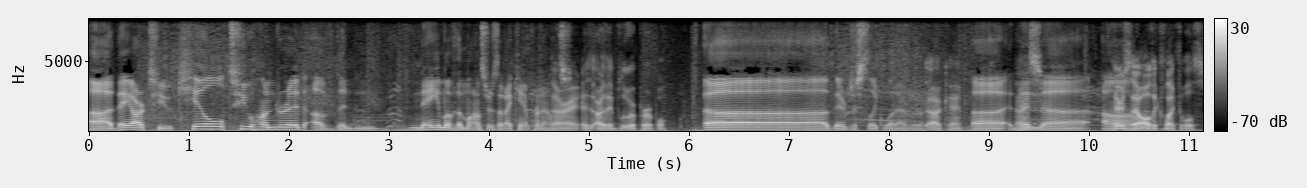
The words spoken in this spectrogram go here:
Uh, they are to kill 200 of the n- name of the monsters that I can't pronounce. All right. Is, are they blue or purple? Uh, they're just like whatever. Okay. Uh, Nice. Then uh, There's uh, um, all the collectibles.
